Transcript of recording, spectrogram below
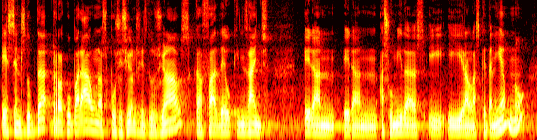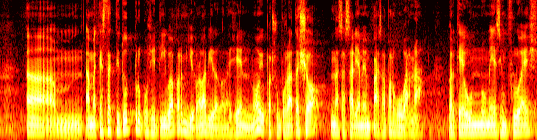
és, sens dubte, recuperar unes posicions institucionals que fa 10-15 anys eren, eren assumides i, i eren les que teníem, no? eh, amb aquesta actitud propositiva per millorar la vida de la gent. No? I per suposat això necessàriament passa per governar, perquè un només influeix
